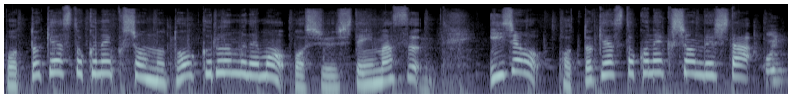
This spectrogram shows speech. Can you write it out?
ポッドキャストコネクションのトークルームでも募集しています。以上ポッドキャストコネクションでした。ほい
